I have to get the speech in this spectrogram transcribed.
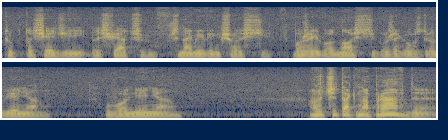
tu kto siedzi, doświadczył przynajmniej większości Bożej wolności, Bożego uzdrowienia, uwolnienia. Ale czy tak naprawdę,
